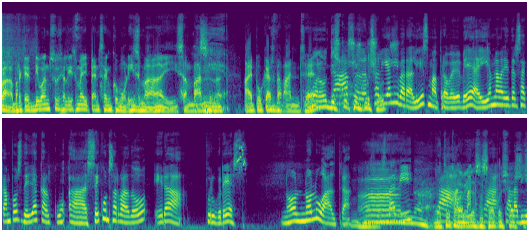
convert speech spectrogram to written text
Va, perquè et diuen socialisme i pensen comunisme i se'n van Sí. a èpoques d'abans, eh? Bueno, Clar, discursos però doncs seria liberalisme, però bé, bé, ahir amb la Maria Teresa Campos deia que el, eh, ser conservador era progrés, no, no l'altre. Mm. Es va dir que, tota la vida que, això, que la sí, sí.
